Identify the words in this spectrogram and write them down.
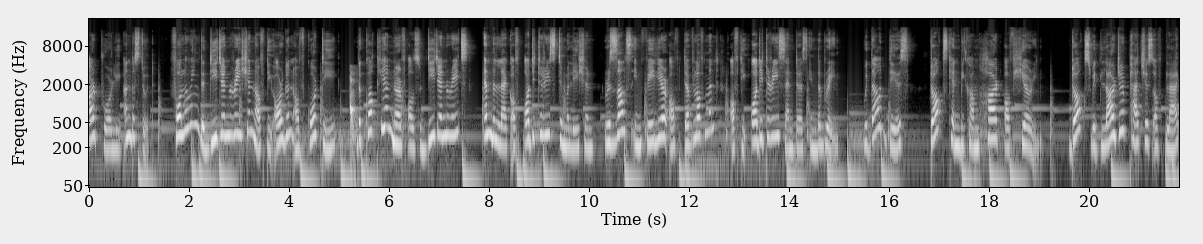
are poorly understood. Following the degeneration of the organ of Corti, the cochlear nerve also degenerates and the lack of auditory stimulation results in failure of development of the auditory centers in the brain. Without this, dogs can become hard of hearing. Dogs with larger patches of black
